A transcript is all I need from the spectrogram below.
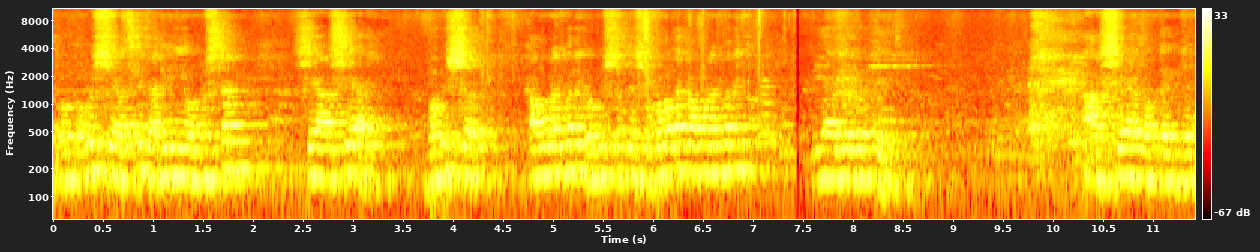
এবং অবশ্যই আজকে আসিয়ার ভবিষ্যৎ কামনা করে ভবিষ্যতে সফলতা কামনা করে আসিয়ার মতো একজন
